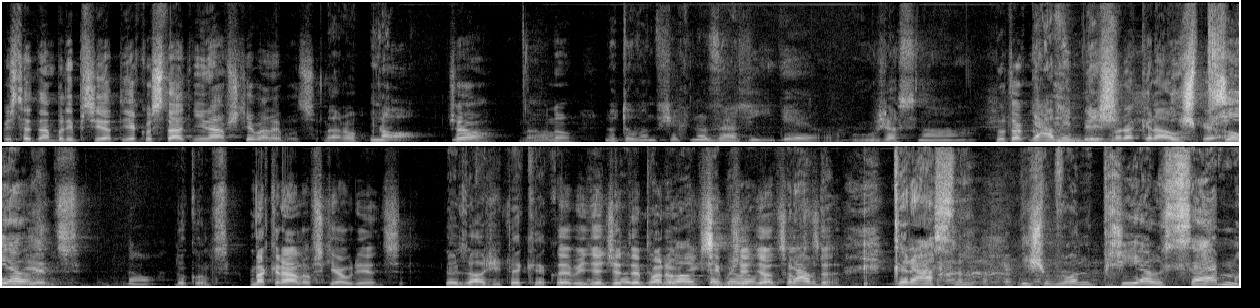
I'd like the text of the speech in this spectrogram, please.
Vy jste tam byli přijati jako státní návštěva, nebo co? Ano, No, Že jo? No, no. no to on všechno zařídil. úžasná. No tak Já vím, Byli když, jsme na když královské přijel... audienci No, dokonce. na královské audienci. To je zážitek. Jako... To je vidět, že to- ten to bylo- panovník to si může bylo dělat, co chce. Krásný. Když on přijel sem,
